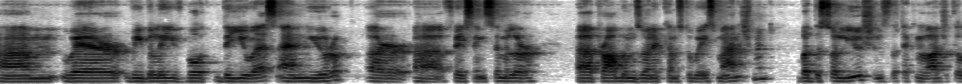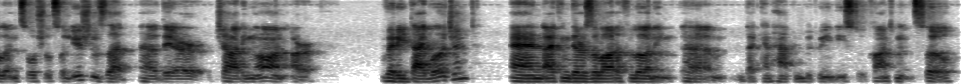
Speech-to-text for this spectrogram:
um, where we believe both the US and Europe are uh, facing similar uh, problems when it comes to waste management. But the solutions, the technological and social solutions that uh, they're charting on are very divergent and I think there's a lot of learning um, that can happen between these two continents. So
